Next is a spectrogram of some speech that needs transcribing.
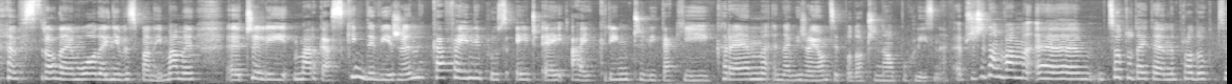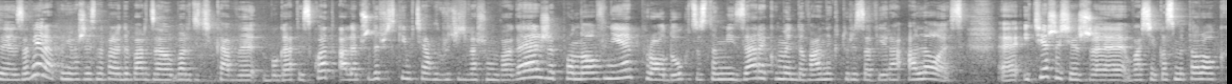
w stronę młodej, niewyspanej mamy, e, czyli marka Skin Division Kafeiny plus HA Eye Cream, czyli taki krem nawilżający pod oczy na opuchliznę. E, Przeczytam Wam, e, co tutaj ten produkt zawiera, ponieważ jest naprawdę bardzo, bardzo ciekawy, bogaty skład, ale przede wszystkim chciałam zwrócić Waszą uwagę, że ponownie produkt został mi zarekomendowany, który zawiera aloes. I cieszę się, że właśnie kosmetolog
